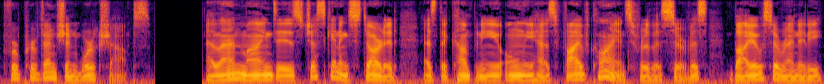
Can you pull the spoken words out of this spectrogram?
for prevention workshops. Alan Mind is just getting started as the company only has five clients for this service BioSerenity,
